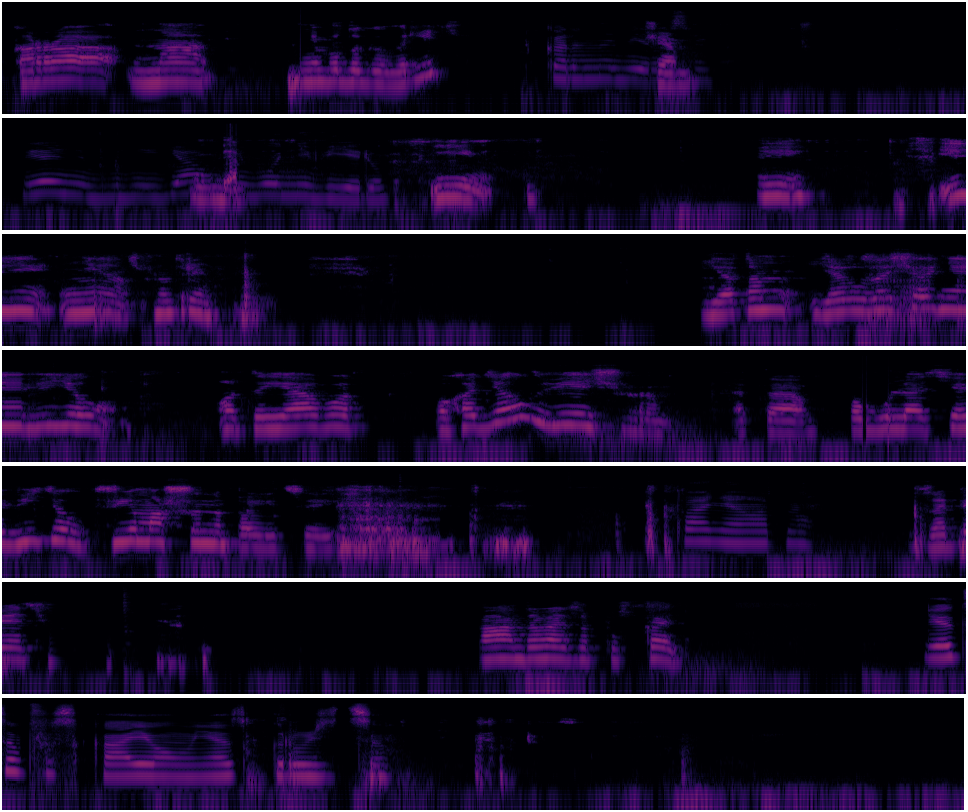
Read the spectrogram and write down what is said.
Кора на... Не буду говорить. Коронавирус. Чем? Я, не- я Да. в него не верю. И... И... И... Нет, смотри. Я там... Я за сегодня видел... Это я вот выходил вечером, это погулять, я видел три машины полицейских. Понятно. За пять. А, давай запускай. Я запускаю, у меня загрузится.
